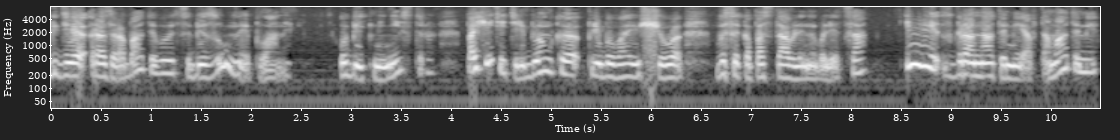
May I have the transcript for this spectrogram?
где разрабатываются безумные планы убить министра, похитить ребенка, пребывающего высокопоставленного лица, или с гранатами и автоматами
